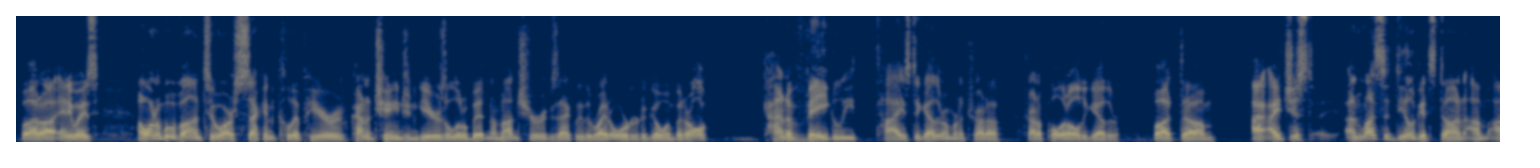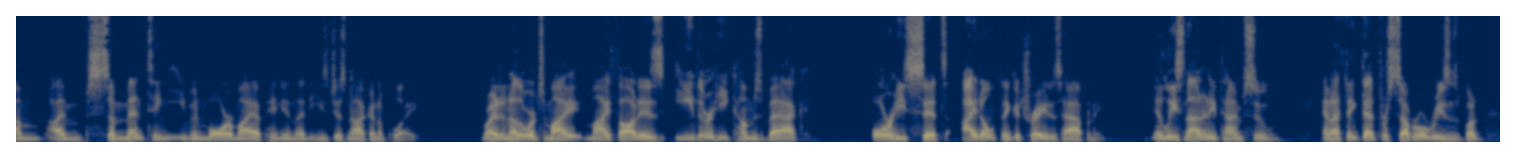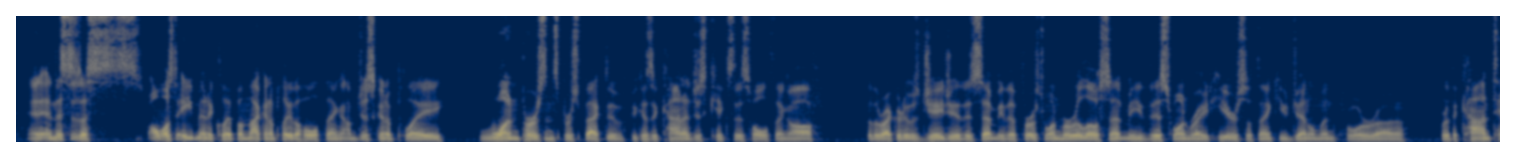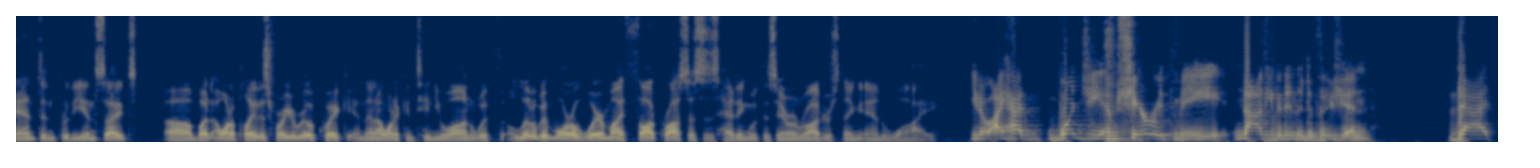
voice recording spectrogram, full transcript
But uh, anyways, I want to move on to our second clip here, kind of changing gears a little bit, and I'm not sure exactly the right order to go in, but it all kind of vaguely ties together. I'm going to try to try to pull it all together. But um, I, I, just, unless a deal gets done, I'm I'm I'm cementing even more my opinion that he's just not going to play. Right. In other words, my my thought is either he comes back or he sits. I don't think a trade is happening, at least not anytime soon. And I think that for several reasons. But and, and this is a almost eight minute clip. I'm not going to play the whole thing. I'm just going to play one person's perspective because it kind of just kicks this whole thing off. For the record, it was JJ that sent me the first one. Murillo sent me this one right here. So thank you, gentlemen, for uh, for the content and for the insights. Uh, but I want to play this for you real quick, and then I want to continue on with a little bit more of where my thought process is heading with this Aaron Rodgers thing and why. You know, I had one GM share with me, not even in the division, that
